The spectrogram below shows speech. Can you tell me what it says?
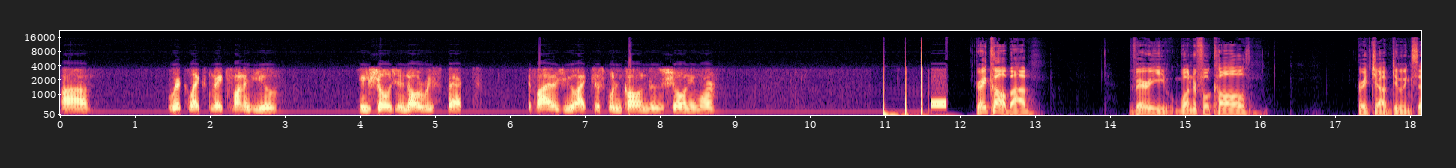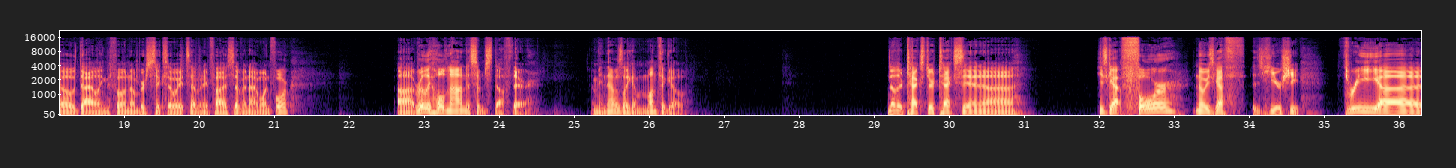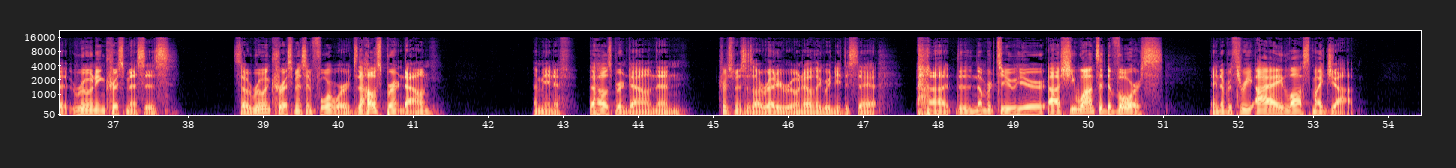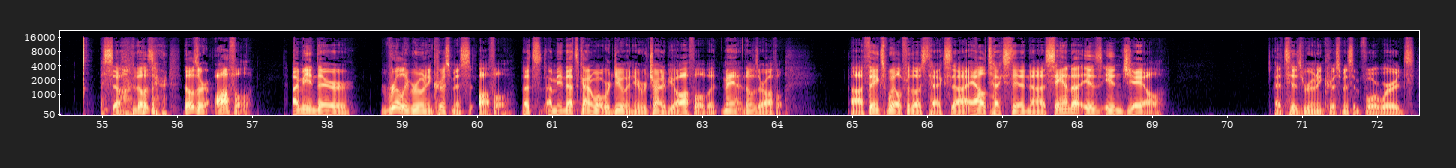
uh, Rick likes to make fun of you. He shows you no respect. If I was you, I just wouldn't call into the show anymore. Great call, Bob. Very wonderful call. Great job doing so, dialing the phone number 608 785 7914. Uh, really holding on to some stuff there. I mean, that was like a month ago. Another texter texts in. Uh, he's got four. No, he's got th- he or she three uh, ruining Christmases. So ruin Christmas in four words. The house burnt down. I mean, if the house burned down, then Christmas is already ruined. I don't think we need to say it. Uh, the number two here, uh, she wants a divorce, and number three, I lost my job. So those are those are awful. I mean, they're really ruining Christmas. Awful. That's I mean, that's kind of what we're doing here. We're trying to be awful, but man, those are awful. Uh, thanks, Will, for those texts. Uh, Al texted in, uh, Santa is in jail. That's his ruining Christmas in four words.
